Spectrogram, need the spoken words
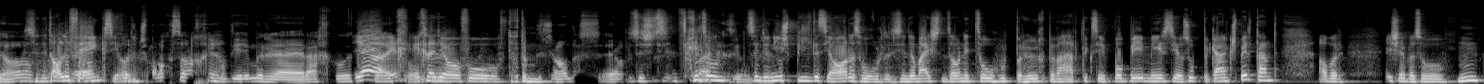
Ja, sind nicht alle ja, Fan gewesen, von oder? der Geschmackssache habe ich immer äh, recht gut. Ja, ich, ich rede ja von, dem, Das ist anders, ja. es ist, die Killzone sind ja nie Spiel des Jahres geworden. Die sind ja meistens auch nicht so super hoch bewertet gewesen. Wobei wir sie ja super gern gespielt haben. Aber ist eben so, hm.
